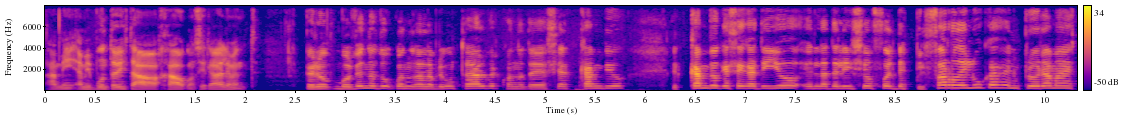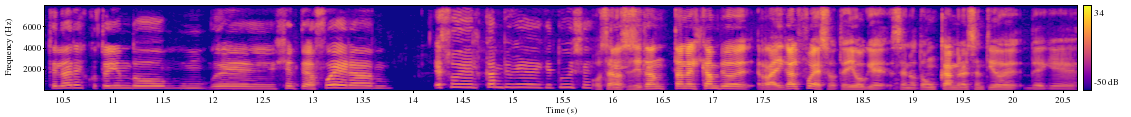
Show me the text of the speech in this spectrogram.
a, mi, a mi punto de vista, ha bajado considerablemente. Pero volviendo a, tu- cuando, a la pregunta de Albert, cuando te decía el cambio, el cambio que se gatilló en la televisión fue el despilfarro de Lucas en programas estelares, trayendo mm, eh, gente de afuera. Eso es el cambio que, que tú dices. O sea, no sé si tan, tan el cambio de- radical fue eso. Te digo que se notó un cambio en el sentido de, de que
